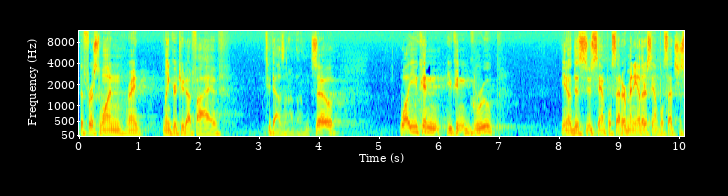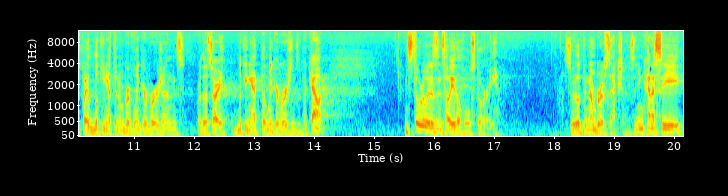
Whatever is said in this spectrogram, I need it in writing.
the first one, right, linker 2.5, 2,000 of them. So while you can, you can group you know, this Zeus sample set or many other sample sets just by looking at the number of linker versions, or the, sorry, looking at the linker versions in their count, it still really doesn't tell you the whole story. So we looked at the number of sections, and you can kind of see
